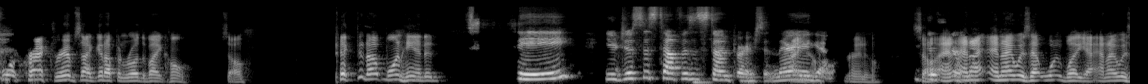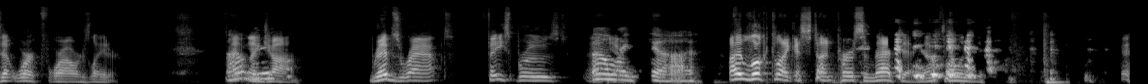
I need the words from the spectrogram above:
four cracked ribs. I get up and rode the bike home. So picked it up one handed. See, you're just as tough as a stunt person. There I you know, go. I know. So and, and, I and I was at well yeah and I was at work four hours later oh, at my job, ribs wrapped, face bruised. Oh yeah. my god! I looked like a stunt person that day. I'm telling you.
